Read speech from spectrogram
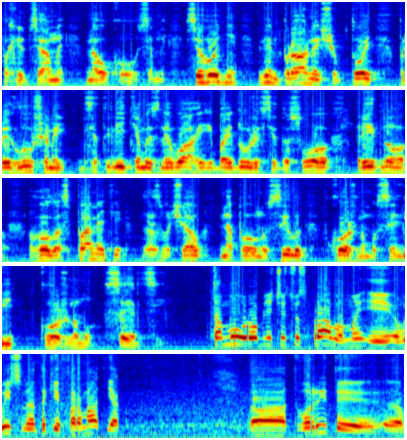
фахівцями-науковцями. Сьогодні він прагне, щоб той, приглушений десятиліттями зневаги і байдужості до свого рідного голос пам'яті, зазвучав на повну силу в кожному селі, в кожному серці. Тому, роблячи цю справу, ми і вийшли на такий формат, як е, творити е,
